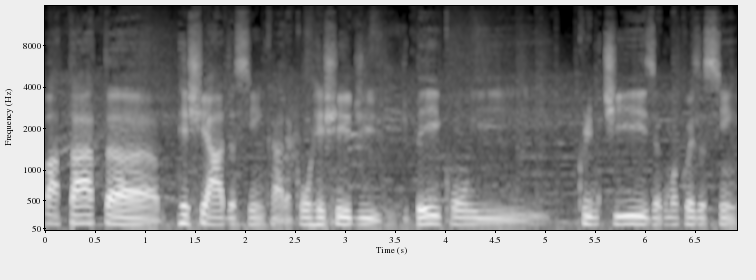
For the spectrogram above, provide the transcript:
batata recheada, assim, cara. Com recheio de, de bacon e cream cheese, alguma coisa assim.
